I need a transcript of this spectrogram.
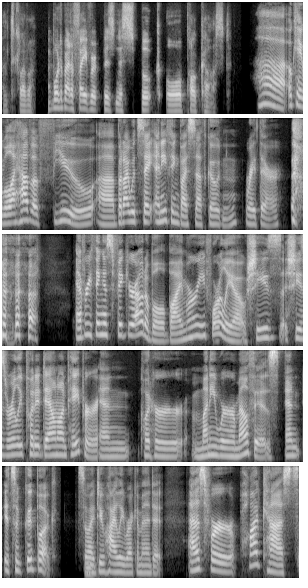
That's clever. What about a favorite business book or podcast? Ah, okay. Well, I have a few, uh, but I would say anything by Seth Godin right there. Everything is figure outable by Marie Forleo. She's she's really put it down on paper and put her money where her mouth is, and it's a good book. So mm. I do highly recommend it. As for podcasts,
